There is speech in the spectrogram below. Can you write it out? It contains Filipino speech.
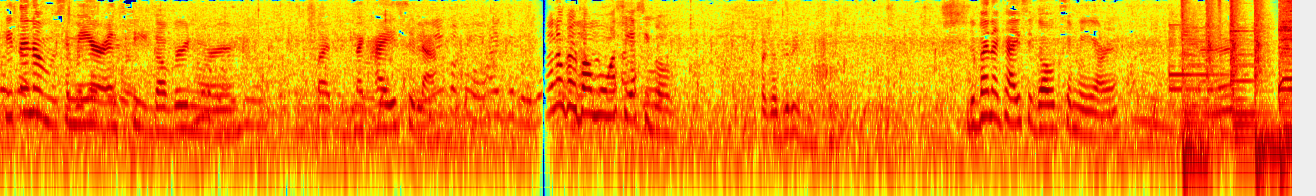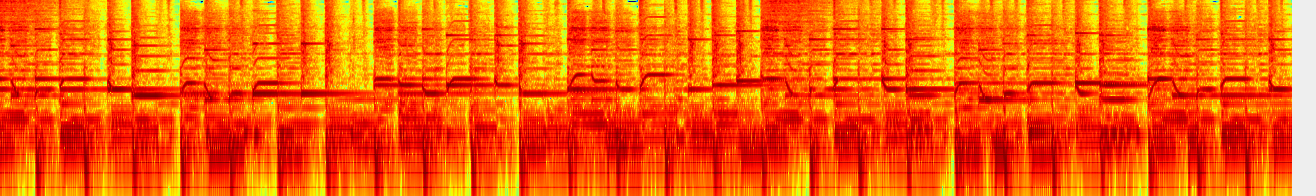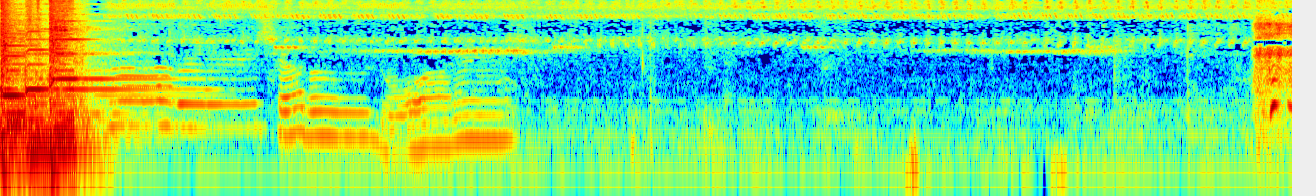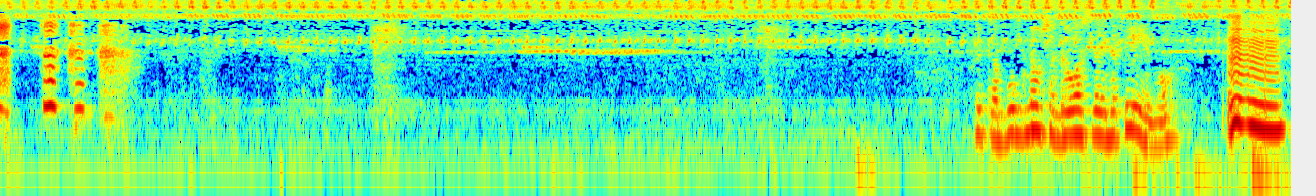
Nakita na mo si Mayor and si Governor. But nag-hi sila. Anong kay mo nga siya si Gov? Taga-drig. Di ba nag-hi si Gov si Mayor? Ay, kabugnaw sa gawas na inapiin mo. Mm-mm.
